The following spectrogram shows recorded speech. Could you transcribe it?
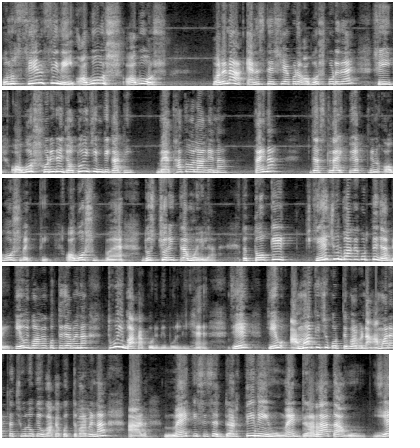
কোনো সেন্সই নেই, অবশ অবশ। বলে না অ্যানেস্থেশিয়া করে অবশ করে দেয়? সেই অবশ শরীরে যতই চিমটি কাটি, ব্যথা তো লাগে না, তাই না? জাস্ট লাইক তুই একজন অবশ ব্যক্তি, অবশ দুশ্চরিত্রা মহিলা। তো তোকে কে চুল বাঁকা করতে যাবে কেউই বাঁকা করতে যাবে না তুই বাঁকা করবি বললি হ্যাঁ যে কেউ আমার কিছু করতে পারবে না আমার একটা চুলও কেউ বাঁকা করতে পারবে না আর मैं किसी से डरती नहीं हूँ मैं डराता हूँ ये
